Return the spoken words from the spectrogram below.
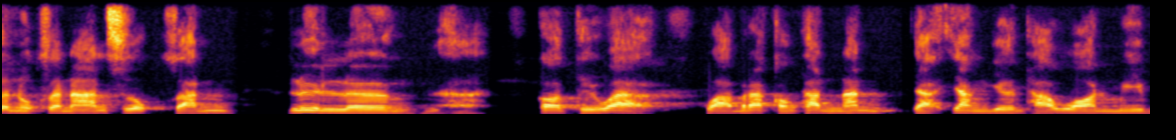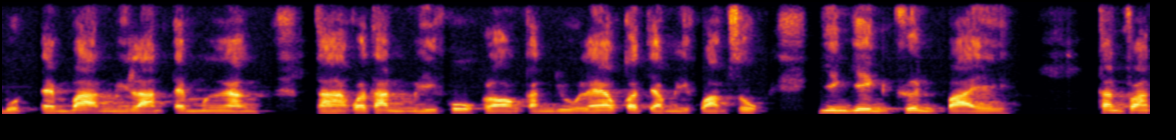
สนุกสนานสุขสันต์ลื่นเลงก็ถือว่า ความรักของท่านนั้นจะยั่งยืนถาวร มีบุตรเต็มบ้าน มีหลานเต็มเมืองถ้าหากว่าท่านมีคู่ครองกันอยู่แล้วก็จะมีความสุขยิ่งยิ่งขึ้นไป ท่านฟัง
